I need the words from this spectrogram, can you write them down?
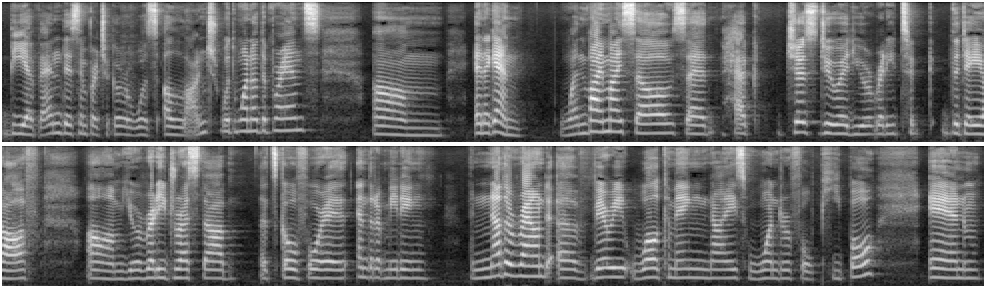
the event. This in particular was a lunch with one of the brands. Um, and again, went by myself, said, heck, just do it. You already took the day off. Um, you're already dressed up. Let's go for it. Ended up meeting another round of very welcoming, nice, wonderful people. And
